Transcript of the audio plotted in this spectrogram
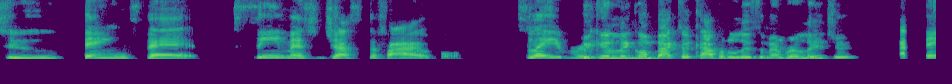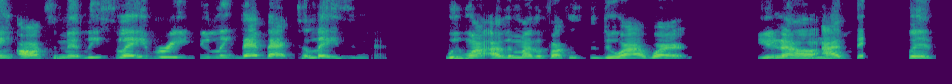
to things that seem as justifiable. Slavery. we can link them back to capitalism and religion I think ultimately slavery, you link that back to laziness. We want other motherfuckers to do our work. You know, Mm. I think with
